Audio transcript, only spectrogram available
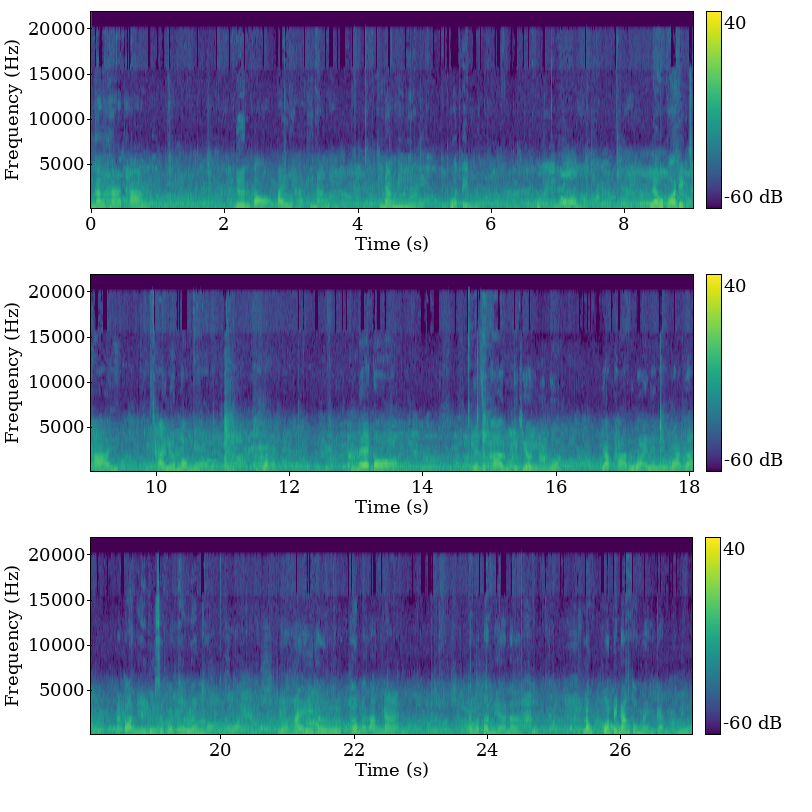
กำลังหาทาง เดินต่อไปหาที่นั่งค่ะ ที่นั่งไม่มีเลย ทัวร์เต็ม แล้วก็เด็กชาย เด็กชายเริ่มงองแงแล้วหวายคุณแม่ก็อยากจะพาลูกไปเที่ยวอีกเนาะอยากพาไปไหว้หลายๆวัดอะแต่ตอนนี้รู้สึกว่าเธอเริ่มหงอยแล้วอะเดี๋ยวให้เธอเพิ่มพลังงาน แต่ว่าตอนนี้นะ เราควรไปนั่งตรงไหนกันคะลูก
